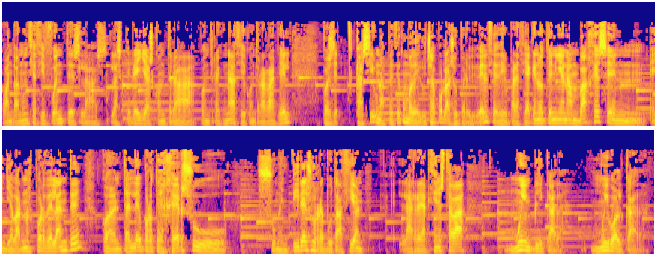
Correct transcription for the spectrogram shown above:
cuando anuncia Cifuentes las, las querellas contra, contra Ignacio y contra Raquel, pues casi una especie como de lucha por la supervivencia. Es decir, parecía que no tenían ambajes en, en llevarnos por delante con el tal de proteger su, su mentira y su reputación. La redacción estaba muy implicada, muy volcada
